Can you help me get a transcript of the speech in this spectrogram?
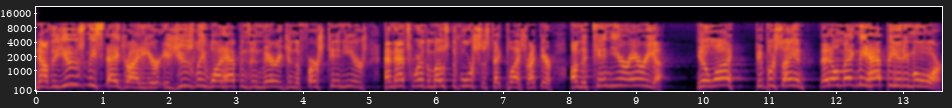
Now the use me stage right here is usually what happens in marriage in the first 10 years, and that's where the most divorces take place, right there, on the 10 year area. You know why? People are saying, they don't make me happy anymore.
